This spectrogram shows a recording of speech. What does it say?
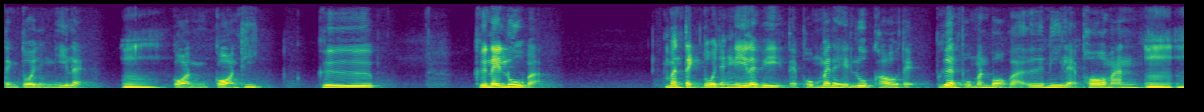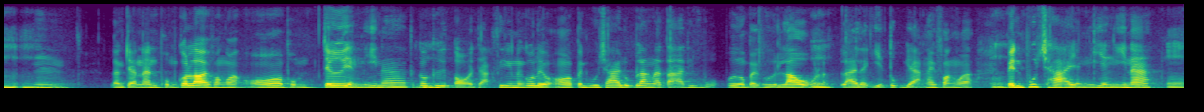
แต่งตัวอย่างนี้แหละ อืมก่อนก่อนที่คือ คือในรูปอะ มันแต่งตัวอย่างนี้เลยพี่ แต่ผมไม่ได้เห็นรูปเขาแต่เพื่อนผมมันบอกว่าเออนี่แหละพ่อมันอืมอืมอืมอืมหลังจากนั้นผมก็เล่าให้ฟังว่าอ๋อผมเจออย่างนี้นะก็คือต่อจากที่นั้นก็เลยว่าอ๋อเป็นผู้ชายรูปร่างหน้าตาที่บวกเพิ่มไปคือเล่ารายละเอียดทุกอย่างให้ฟังว่า เป็นผู้ชายอย่างนี้อย่างนี้นะ อืม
